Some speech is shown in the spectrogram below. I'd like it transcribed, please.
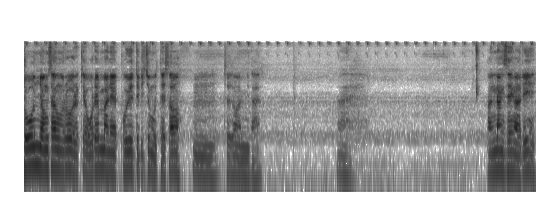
좋은 영상으로 이렇게 오랜만에 보여드리지 못해서 음, 죄송합니다. 아, 방랑 생활이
